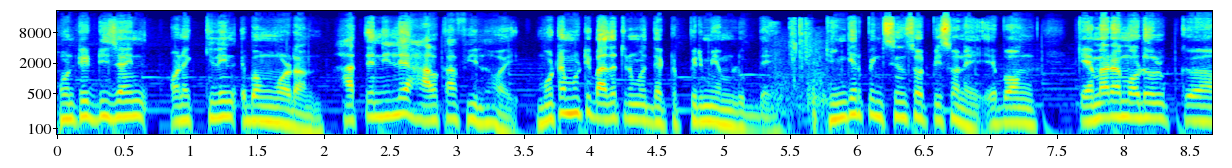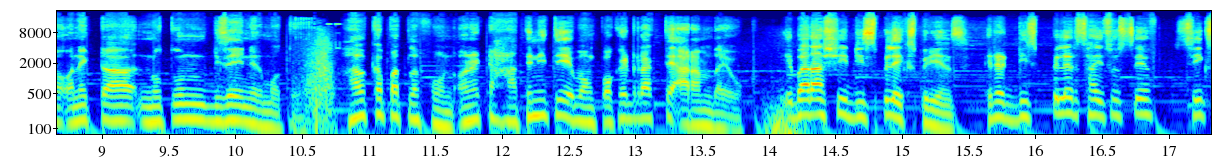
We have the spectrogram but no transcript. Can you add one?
ফোনটির ডিজাইন অনেক ক্লিন এবং মডার্ন হাতে নিলে হালকা ফিল হয়। মোটামুটি বাজেটের মধ্যে একটা প্রিমিয়াম লুক দেয়। ফিঙ্গারপ্রিন্ট সেন্সর পিছনে এবং ক্যামেরা মডেল অনেকটা নতুন ডিজাইনের মতো। হালকা পাতলা ফোন অনেকটা হাতে নিতে এবং পকেটে রাখতে আরামদায়ক। এবার আসি ডিসপ্লে এক্সপিরিয়েন্স এটা ডিসপ্লের সাইজ হচ্ছে six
